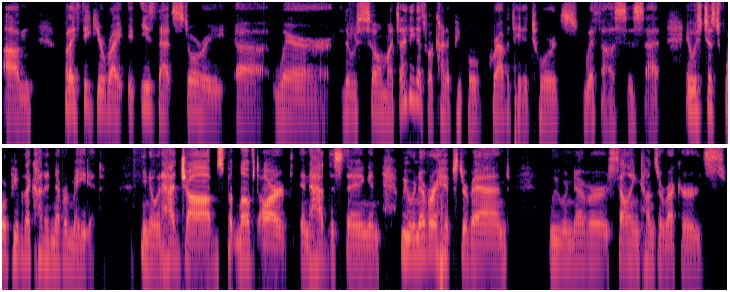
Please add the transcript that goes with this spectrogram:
Um, but I think you're right. It is that story uh, where there was so much. I think that's what kind of people gravitated towards with us is that it was just for people that kind of never made it, you know, and had jobs but loved art and had this thing. And we were never a hipster band. We were never selling tons of records.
